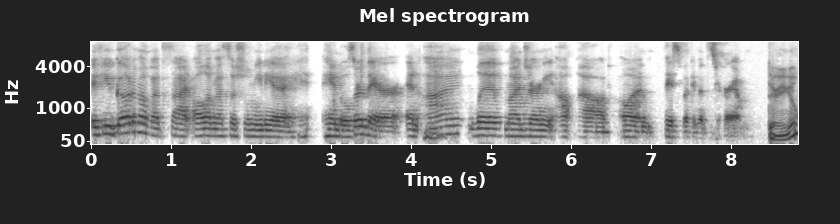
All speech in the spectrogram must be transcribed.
if you go to my website all of my social media h- handles are there and mm-hmm. i live my journey out loud on facebook and instagram. There you go.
